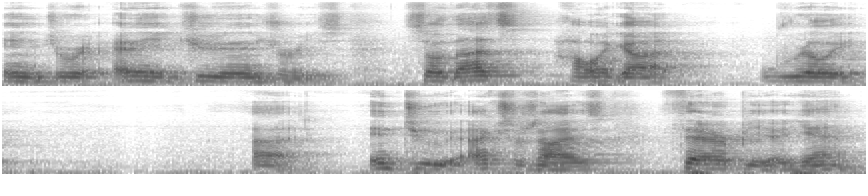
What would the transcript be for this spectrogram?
injury, any acute injuries. So that's how I got really uh, into exercise therapy again,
